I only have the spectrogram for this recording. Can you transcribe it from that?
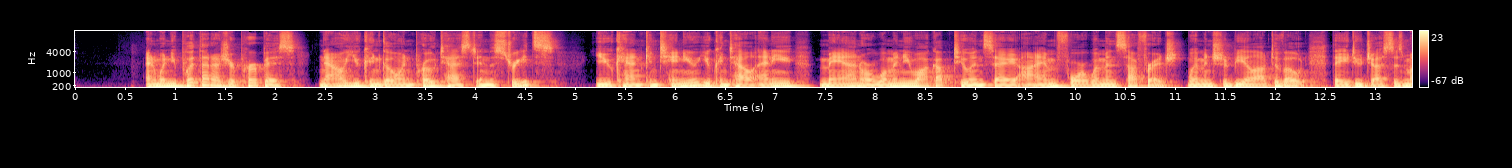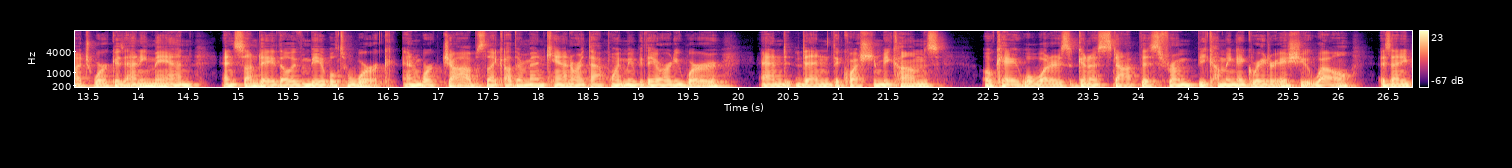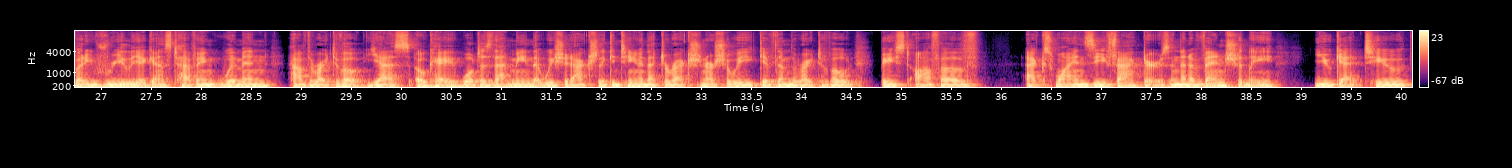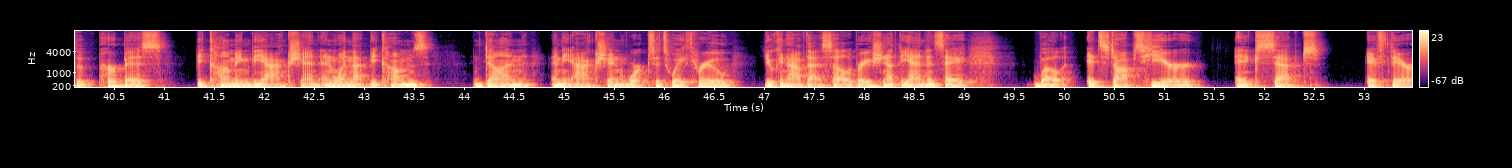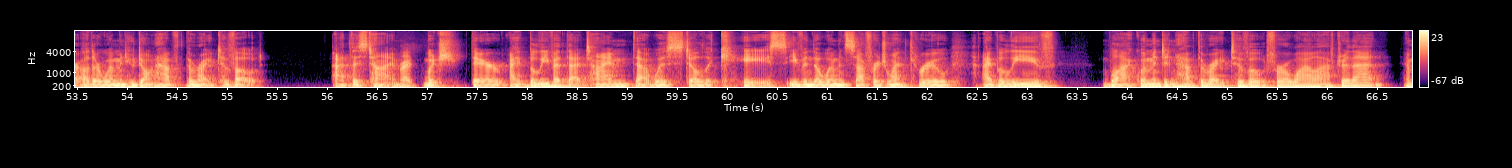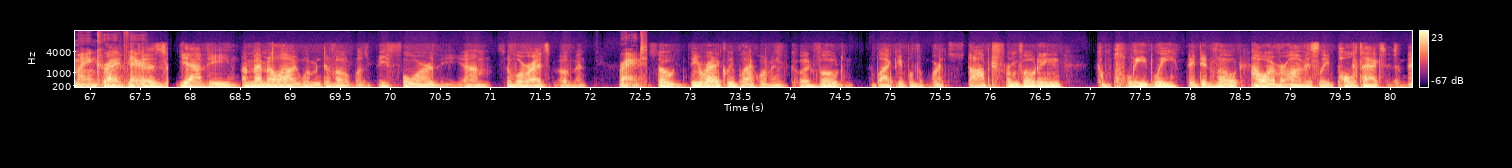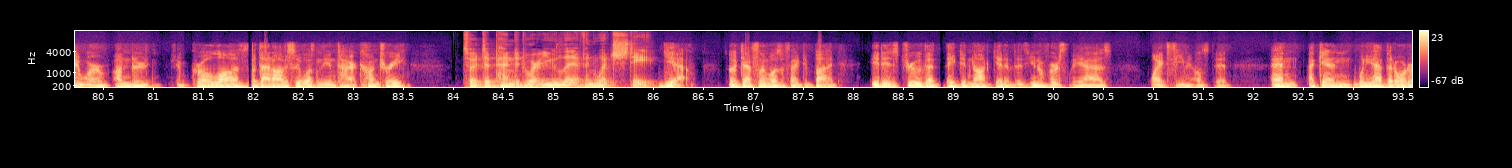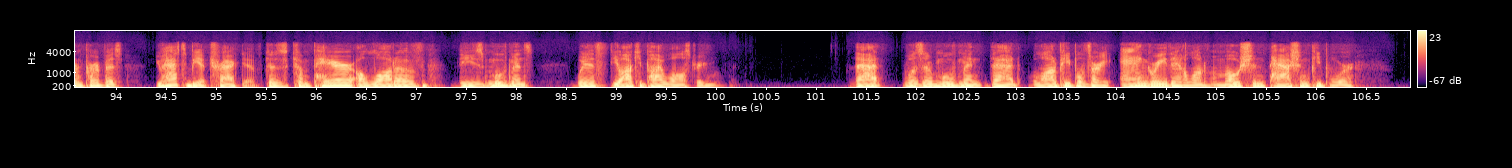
And when you put that as your purpose, now you can go and protest in the streets. You can continue. You can tell any man or woman you walk up to and say, I'm for women's suffrage. Women should be allowed to vote. They do just as much work as any man. And someday they'll even be able to work and work jobs like other men can, or at that point, maybe they already were. And then the question becomes okay, well, what is going to stop this from becoming a greater issue? Well, is anybody really against having women have the right to vote? Yes. Okay. Well, does that mean that we should actually continue in that direction or should we give them the right to vote based off of X, Y, and Z factors? And then eventually you get to the purpose becoming the action. And when that becomes done and the action works its way through, you can have that celebration at the end and say, well, it stops here, except if there are other women who don't have the right to vote at this time, right. which there, I believe at that time that was still the case, even though women's suffrage went through. I believe black women didn't have the right to vote for a while after that. Am I incorrect right, there? Because, yeah, the amendment allowing women to vote was before the um, civil rights movement. Right. So theoretically, black women could vote. Black people weren't stopped from voting completely. They did vote. However, obviously, poll taxes, and they were under Jim Crow laws, but that obviously wasn't the entire country. So it depended where you live and which state. Yeah. So it definitely was affected. But it is true that they did not get it as universally as white females did. And again, when you have that order and purpose, you have to be attractive because compare a lot of these movements with the Occupy Wall Street movement. That was a movement that a lot of people very angry. They had a lot of emotion, passion. People were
